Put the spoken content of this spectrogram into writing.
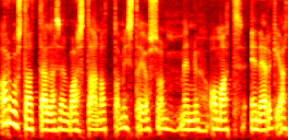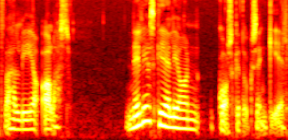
arvostaa tällaisen vastaanottamista, jos on mennyt omat energiat vähän liian alas. Neljäs kieli on kosketuksen kieli.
